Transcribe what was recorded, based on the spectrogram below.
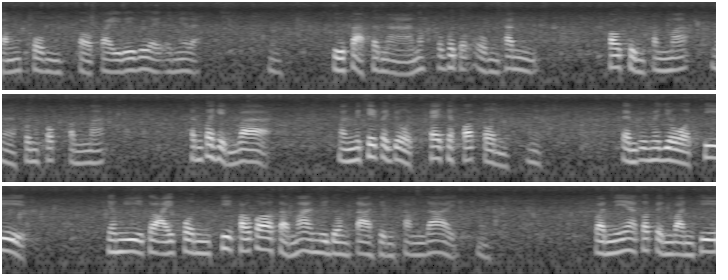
สังคมต่อไปเรื่อยๆอันนี้แหละคือศาสนาเนาะพระพุทธองค์ท่านเข้าถึงธรรมะนะค้นพบธรรมะ ท่านก็เห็นว่ามันไม่ใช่ประโยชน์แค่เฉพาะตนนะแต่เป็นประโยชน์ที่ยังมีอีกหลายคนที่เขาก็สามารถมีดวงตาเห็นธรรมได้นะ วันนี้ก็เป็นวันที่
